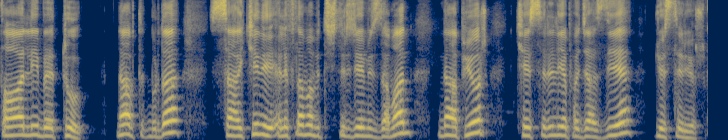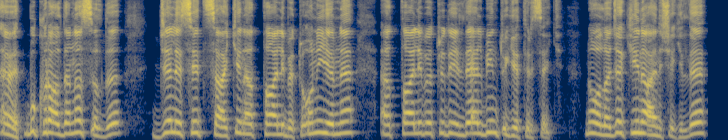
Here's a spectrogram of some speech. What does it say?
talibetu. Ne yaptık burada? Sakini eliflama bitiştireceğimiz zaman ne yapıyor? Kesrili yapacağız diye gösteriyor. Evet bu kuralda nasıldı? Celeset sakin et talibetu. Onun yerine et talibetu değil de el bintu getirsek. Ne olacak? Yine aynı şekilde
